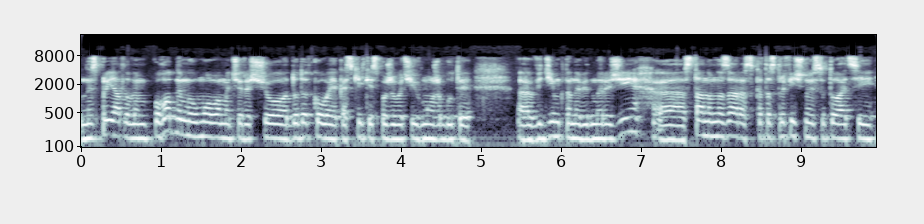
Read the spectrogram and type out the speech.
несприятливими погодними умовами, через що додаткова якась кількість споживачів може бути е, відімкнена від мережі. Е, Станом на зараз катастрофічної ситуації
